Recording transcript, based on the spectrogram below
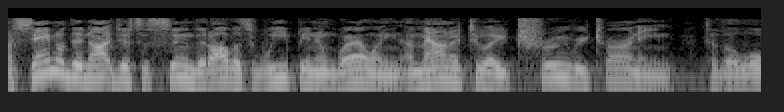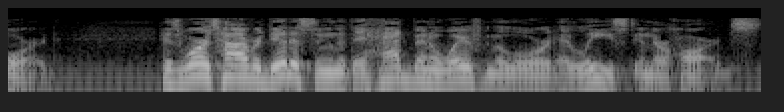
Now, Samuel did not just assume that all this weeping and wailing amounted to a true returning to the Lord. His words, however, did assume that they had been away from the Lord, at least in their hearts.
